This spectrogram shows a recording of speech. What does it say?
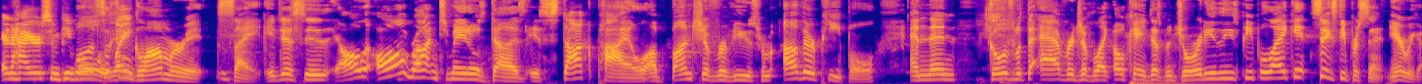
and hire some people. Well, it's a like, conglomerate site. It just is all all Rotten Tomatoes does is stockpile a bunch of reviews from other people and then goes with the average of like, okay, does majority of these people like it? 60%. Here we go.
